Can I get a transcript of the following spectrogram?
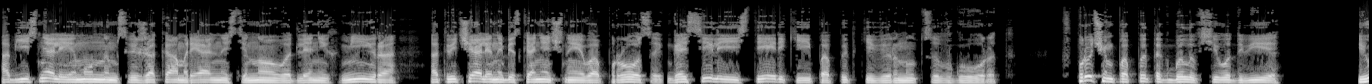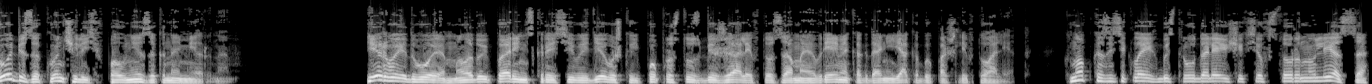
объясняли иммунным свежакам реальности нового для них мира, отвечали на бесконечные вопросы, гасили истерики и попытки вернуться в город. Впрочем, попыток было всего две, и обе закончились вполне закономерно. Первые двое, молодой парень с красивой девушкой, попросту сбежали в то самое время, когда они якобы пошли в туалет. Кнопка засекла их быстро удаляющихся в сторону леса,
